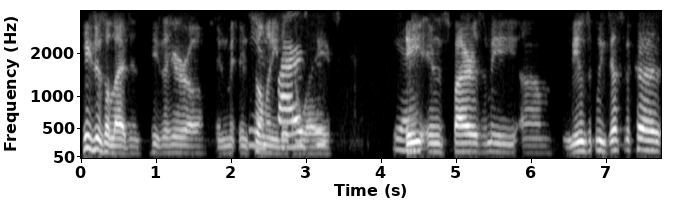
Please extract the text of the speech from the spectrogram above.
he's just a legend. He's a hero in in He so many different ways. yeah. He inspires me um, musically just because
